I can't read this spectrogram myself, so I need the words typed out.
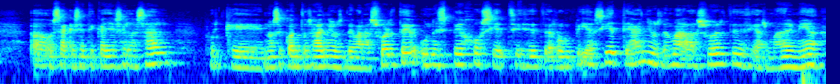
o sea, que se te cayese la sal porque no sé cuántos años de mala suerte, un espejo, si, se te rompía siete años de mala suerte, decías, madre mía,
